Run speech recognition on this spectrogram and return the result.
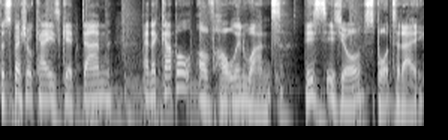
the special Ks get done, and a couple of hole in ones. This is your sport today.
